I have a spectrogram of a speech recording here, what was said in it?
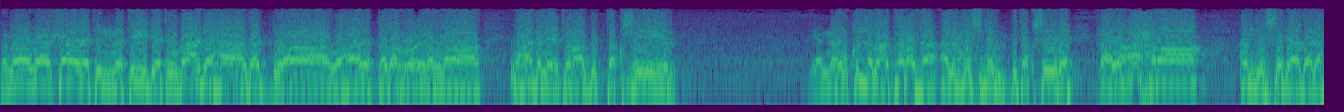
فماذا كانت النتيجة بعد هذا الدعاء وهذا التضرع إلى الله وهذا الاعتراف بالتقصير؟ لأنه كلما اعترف المسلم بتقصيره فهو أحرى أن يستجاب له.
